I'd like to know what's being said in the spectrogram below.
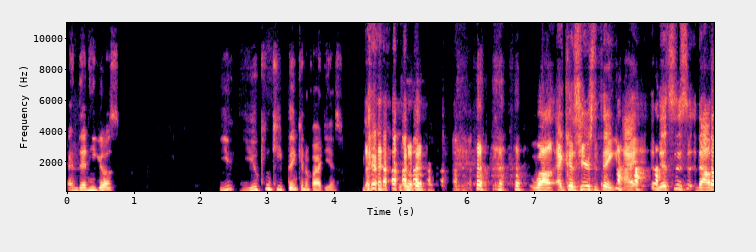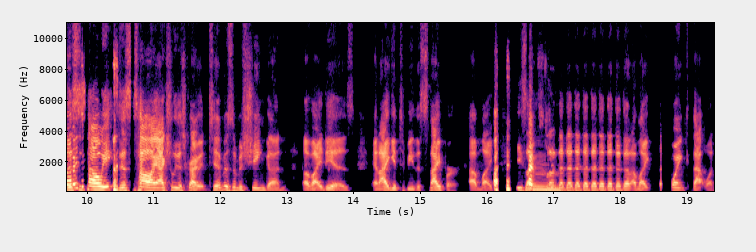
and then he goes you you can keep thinking of ideas. Well because here's the thing i this is now this is how we this is how i actually describe it. Tim is a machine gun of ideas and i get to be the sniper. I'm like he's like Mm. I'm like boink that one.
